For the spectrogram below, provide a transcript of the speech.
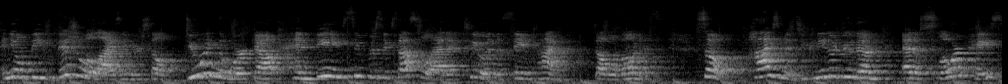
and you'll be visualizing yourself doing the workout and being super successful at it too at the same time, double bonus. So Heisman's, you can either do them at a slower pace,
